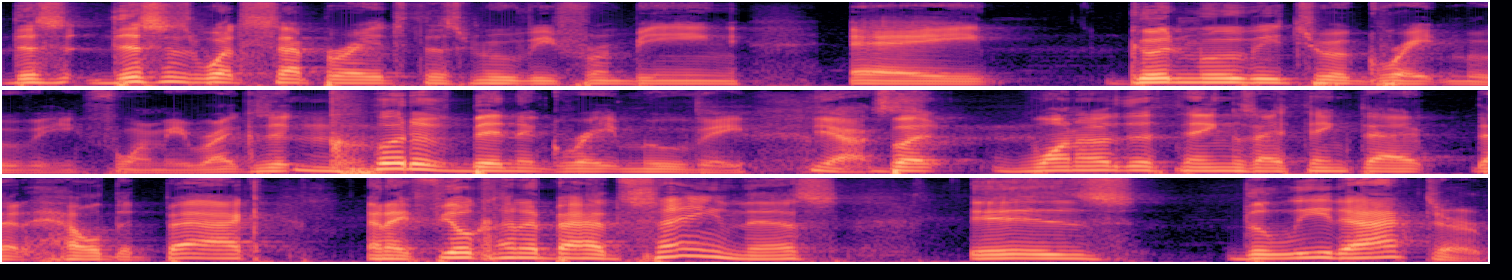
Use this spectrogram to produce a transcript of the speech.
this this is what separates this movie from being a good movie to a great movie for me, right? Because it mm. could have been a great movie. Yes. But one of the things I think that that held it back, and I feel kind of bad saying this, is the lead actor,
